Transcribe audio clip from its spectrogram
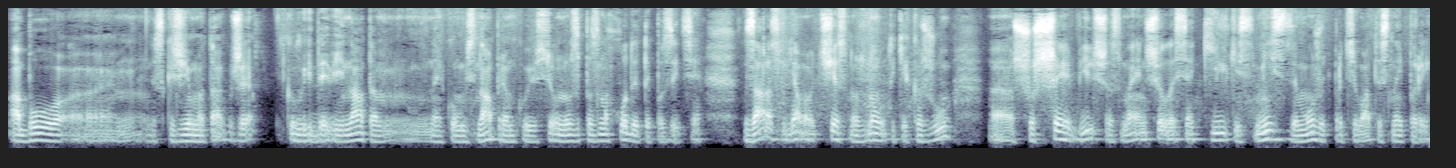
або, скажімо так, вже коли йде війна, там на якомусь напрямку і все, ну познаходити позиції. Зараз я вам чесно знову таки кажу, е, що ще більше зменшилася кількість місць, де можуть працювати снайпери.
